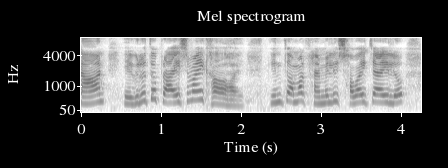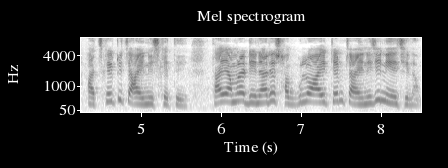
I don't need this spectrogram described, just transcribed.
naan, এগুলো তো প্রায় সময় খাওয়া হয়। কিন্তু আমার ফ্যামিলির সবাই চাইলো আজকে একটু চাইনিজ খেতে। তাই আমরা ডিনারে সবগুলো আইটেম চাইনিজই নিয়েছিলাম।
